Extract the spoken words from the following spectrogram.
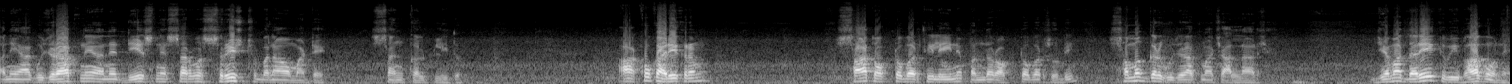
અને આ ગુજરાતને અને દેશને સર્વશ્રેષ્ઠ બનાવવા માટે સંકલ્પ લીધો. આ આખો કાર્યક્રમ સાત ઓક્ટોબરથી લઈને પંદર ઓક્ટોબર સુધી સમગ્ર ગુજરાતમાં ચાલનાર છે. જેમાં દરેક વિભાગોને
